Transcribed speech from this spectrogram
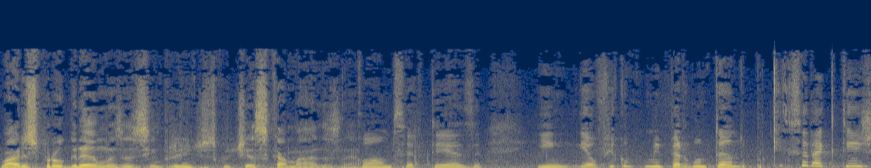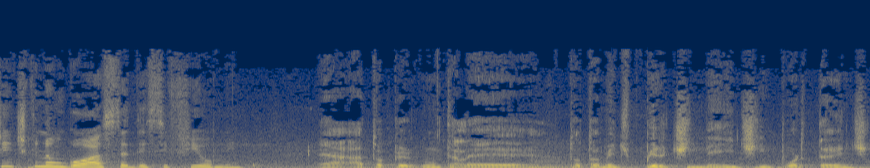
vários programas assim para a gente discutir as camadas, né? Com certeza. E eu fico me perguntando por que será que tem gente que não gosta desse filme? É, a tua pergunta ela é totalmente pertinente, importante,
